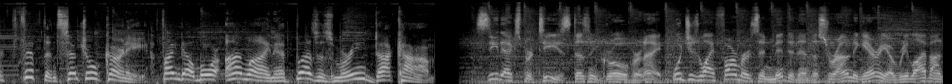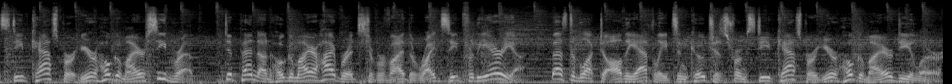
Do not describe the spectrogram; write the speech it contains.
5th and Central Kearney. Find out more online at buzzesmarine.com. Seed expertise doesn't grow overnight, which is why farmers in Minden and the surrounding area rely on Steve Casper, your Hoegemeyer seed rep. Depend on Hoegemeyer hybrids to provide the right seed for the area. Best of luck to all the athletes and coaches from Steve Casper, your Hoegemeyer dealer.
